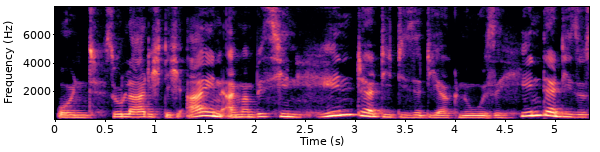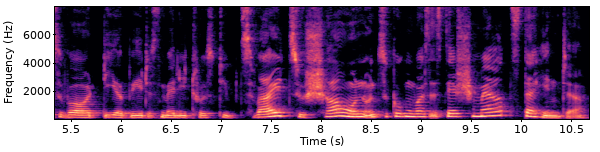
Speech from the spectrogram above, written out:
Und so lade ich dich ein, einmal ein bisschen hinter die, diese Diagnose, hinter dieses Wort Diabetes mellitus Typ 2 zu schauen und zu gucken, was ist der Schmerz dahinter.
